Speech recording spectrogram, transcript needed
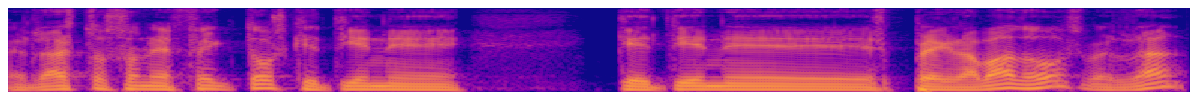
¿verdad? Estos son efectos que, tiene, que tienes pregrabados, ¿verdad?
